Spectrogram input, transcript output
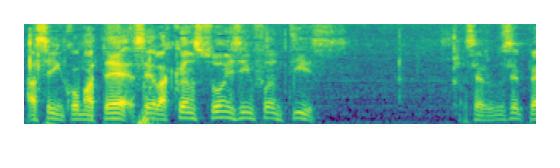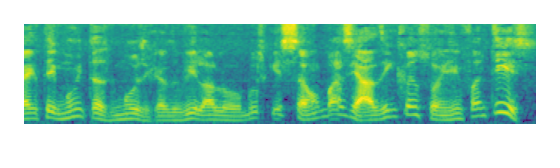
assim como até, sei lá, canções infantis. Tá você pega, tem muitas músicas do Vila Lobos que são baseadas em canções infantis.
